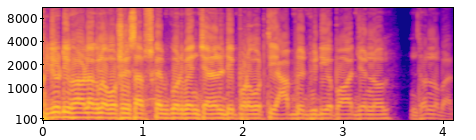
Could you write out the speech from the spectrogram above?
ভিডিওটি ভালো লাগলে অবশ্যই সাবস্ক্রাইব করবেন। চ্যানেলটি পরবর্তী আপডেট ভিডিও পাওয়ার জন্য ধন্যবাদ।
